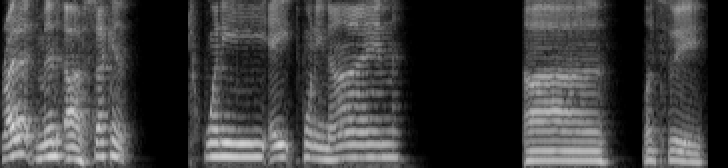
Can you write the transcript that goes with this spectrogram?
right at min uh second 28 29 uh let's see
